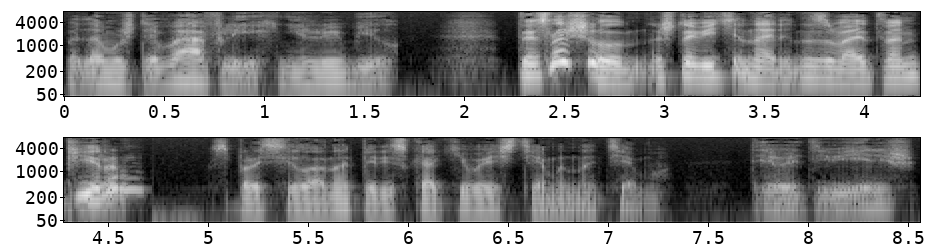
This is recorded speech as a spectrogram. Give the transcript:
потому что вафли их не любил. — Ты слышал, что ветеринарий называют вампиром? — спросила она, перескакивая с темы на тему. — Ты в это веришь?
